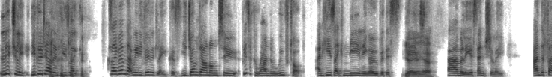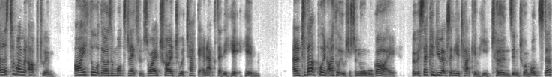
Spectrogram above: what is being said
literally, you go down and he's like, because I remember that really vividly. Because you jump down onto, I it's like a random rooftop, and he's like kneeling over this Yeah, yeah, yeah. family essentially. And the first time I went up to him, I thought there was a monster next to him, so I tried to attack it and accidentally hit him. And to that point, I thought it was just a normal guy. But the second you accidentally attack him, he turns into a monster.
